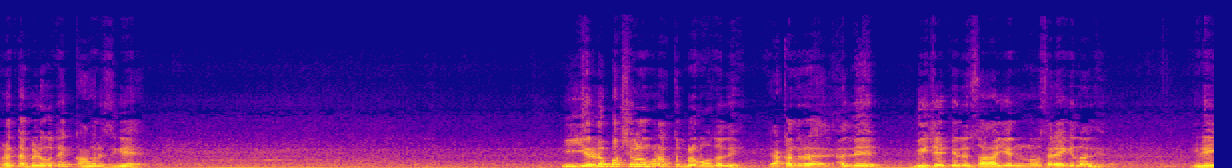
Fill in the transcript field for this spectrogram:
ಹೊಡೆತ ಬೀಳುವುದೇ ಕಾಂಗ್ರೆಸ್ಗೆ ಈ ಎರಡು ಪಕ್ಷಗಳು ಹೊಡೆತ ಬೀಳಬಹುದು ಅಲ್ಲಿ ಯಾಕಂದ್ರೆ ಅಲ್ಲಿ ಬಿ ಜೆ ಪಿಯಲ್ಲೂ ಸಹ ಏನು ಸರಿಯಾಗಿಲ್ಲ ಅಲ್ಲಿ. ಇಡೀ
